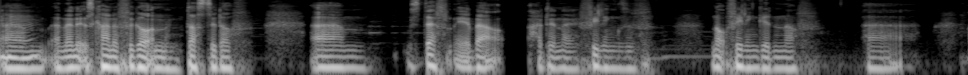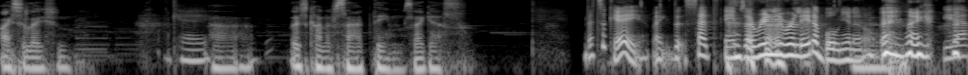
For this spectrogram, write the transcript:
Mhm. um, and then it was kind of forgotten and dusted off. Um, it's definitely about I don't know feelings of not feeling good enough, uh, isolation, Okay, uh, those kind of sad themes, I guess. That's okay. Like the sad themes are really relatable, you know. Yeah. like, Yeah.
